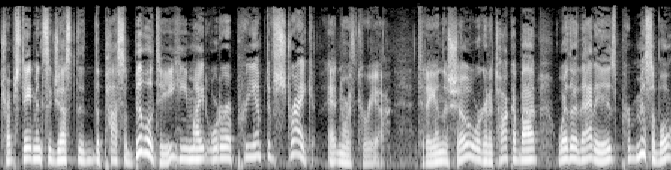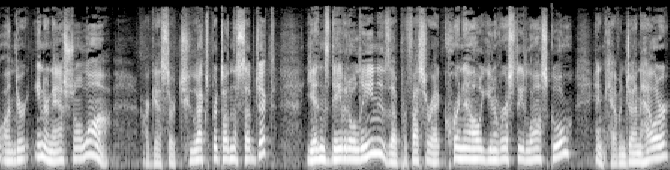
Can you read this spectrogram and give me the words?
Trump's statement suggested the possibility he might order a preemptive strike at North Korea. Today on the show, we're going to talk about whether that is permissible under international law. Our guests are two experts on the subject. Jens David Ohlin is a professor at Cornell University Law School, and Kevin Jon Heller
